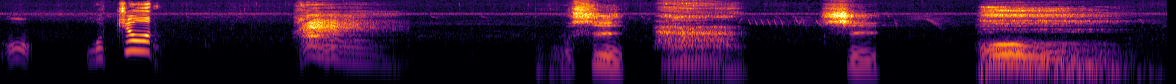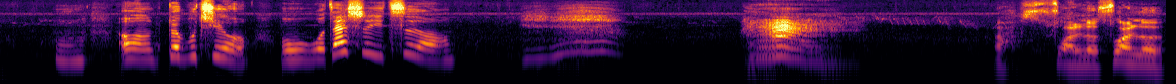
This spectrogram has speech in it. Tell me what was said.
我我就，不是。啊，是，哦，嗯嗯、呃，对不起哦，我我再试一次哦。啊，算了算了，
